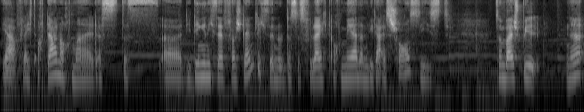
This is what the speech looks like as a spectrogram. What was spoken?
ja, vielleicht auch da nochmal, dass, dass äh, die Dinge nicht selbstverständlich sind und dass du es vielleicht auch mehr dann wieder als Chance siehst. Zum Beispiel ne,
